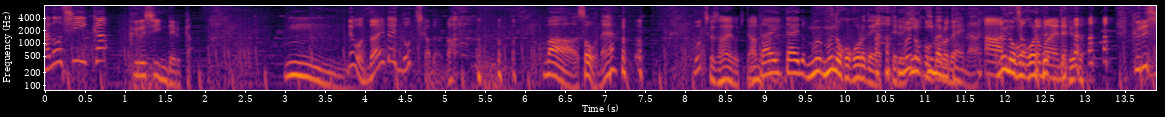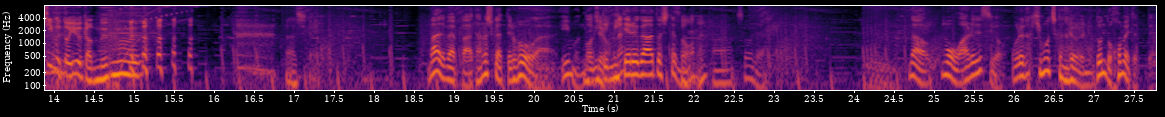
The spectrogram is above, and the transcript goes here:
楽しいか苦しんでるかうん。でも大体どっちかだよなまあそうね。どっちかじゃない時ってあんのか、ね、大体無無の心でやってる。無の心で今みたいなあ。ー無の心でやってるちょっ。苦しむというか無無確かにまあでもやっぱ楽しくやってる方がいいもんね。見て見てる側としてもね。そうねうんそうだよ。だからもうあれですよ。俺が気持ちよくなるようにどんどん褒めてって。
